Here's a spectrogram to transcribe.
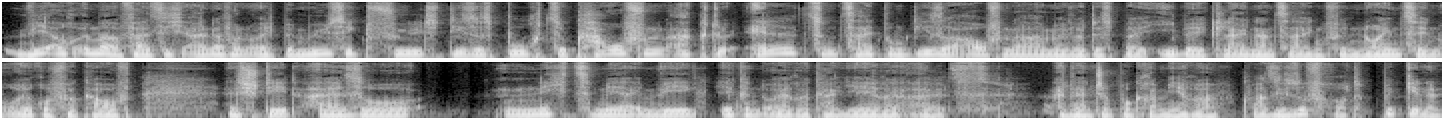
Wie auch immer, falls sich einer von euch bemüßigt fühlt, dieses Buch zu kaufen, aktuell zum Zeitpunkt dieser Aufnahme wird es bei eBay Kleinanzeigen für 19 Euro verkauft. Es steht also nichts mehr im Weg. Ihr könnt eure Karriere als Adventure-Programmierer quasi sofort beginnen.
